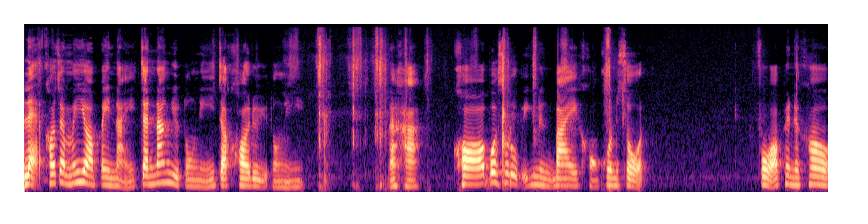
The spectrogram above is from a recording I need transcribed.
และเขาจะไม่ยอมไปไหน จะนั่งอยู่ตรงนี้ จะคอยดูอยู่ตรงนี้นะคะ ขอบทสรุปอีกหนึ่งใบของคนโสด Four of Pentacles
